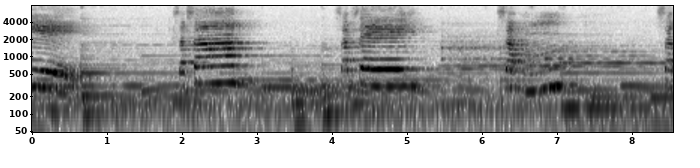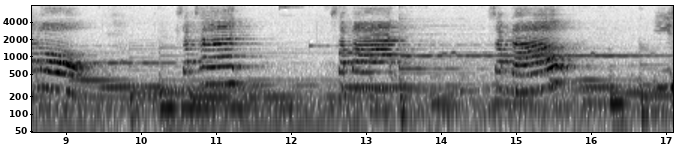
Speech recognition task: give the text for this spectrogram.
二。十三、十四、十五、十六、十七、十八、十九、二十、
